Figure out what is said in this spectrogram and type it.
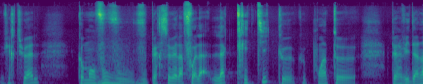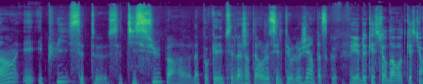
virtuel. Comment vous, vous, vous percevez à la fois la, la critique que, que pointe euh, Père Vidalin et, et puis cette, euh, cette issue par euh, l'Apocalypse Et là, j'interroge aussi le théologien, parce que, Il y a deux questions dans votre question.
